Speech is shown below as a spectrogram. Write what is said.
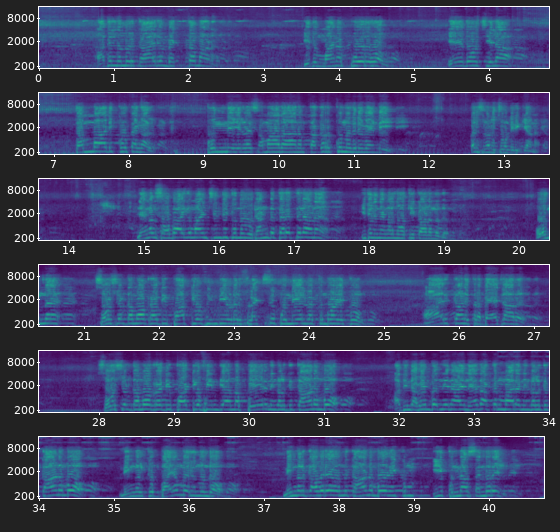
അതിൽ നിന്നൊരു കാര്യം വ്യക്തമാണ്. ഇത് മനഃപൂർവം ഏതോ ചില തമ്മാടിക്കൂട്ടങ്ങൾ പുന്നയിലെ സമാധാനം തകർക്കുന്നതിന് വേണ്ടി പരിശ്രമിച്ചുകൊണ്ടിരിക്കുകയാണ്. ഞങ്ങൾ സ്വാഭാവികമായും ചിന്തിക്കുന്നു രണ്ട് തരത്തിലാണ് ഇതിനെ ഞങ്ങൾ നോക്കിക്കാണുന്നത്. ഒന്ന് സോഷ്യൽ ഡെമോക്രാറ്റിക് പാർട്ടി ഓഫ് ഇന്ത്യയുടെ ഒരു ഫ്ലെക്സ് പുന്നയിൽ വെക്കുമ്പോഴേക്കും ആർക്കാണ് ഇത്ര ബേജാറ്? Social democratic party of India എന്ന പേര് നിങ്ങൾക്ക് കാണുമ്പോ അതിന്റെ അഭിബന്ധ്യനായ നേതാക്കന്മാരെ നിങ്ങൾക്ക് കാണുമ്പോ നിങ്ങൾക്ക് ഭയം വരുന്നുണ്ടോ? നിങ്ങൾക്ക് അവരെ ഒന്ന് കാണുമ്പോഴേക്കും ഈ പുന്ന സെന്ററിൽ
